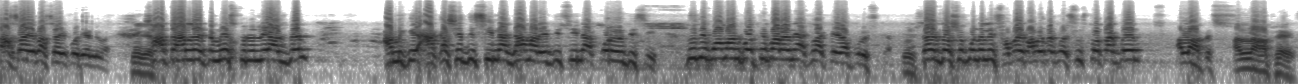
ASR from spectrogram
যাচাই বাছাই করে নেওয়া। সাথে আল্লাহ একটা মেস্তুরি নিয়ে আসবেন। আমি কি আকাশে দিছি না গামারে দিছি না করে দিছি? যদি প্রমাণ করতে পারেন এক লাখ টাকা পুরস্কার। দর্শক মন্ডলী সবাই ভালো থাকবেন সুস্থ থাকবেন। আল্লাহ হাফেজ। আল্লাহ হাফেজ।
